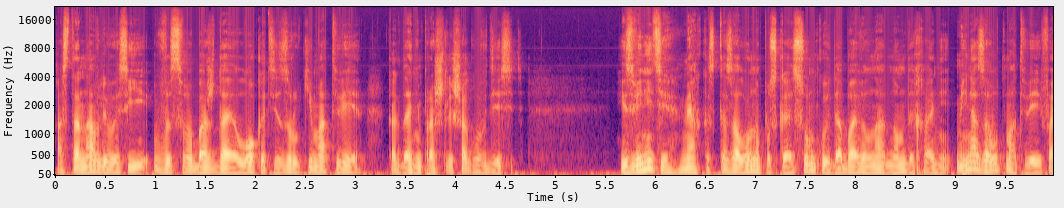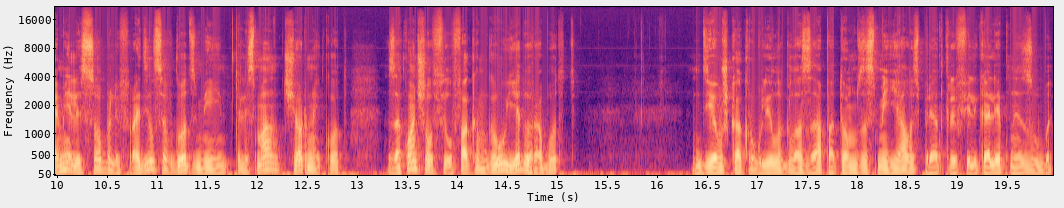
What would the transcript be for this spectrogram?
останавливаясь и высвобождая локоть из руки Матвея, когда они прошли шагов десять. «Извините», — мягко сказал он, опуская сумку и добавил на одном дыхании. «Меня зовут Матвей, фамилия Соболев, родился в год змеи, талисман «Черный кот». Закончил филфак МГУ, еду работать». Девушка округлила глаза, потом засмеялась, приоткрыв великолепные зубы.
